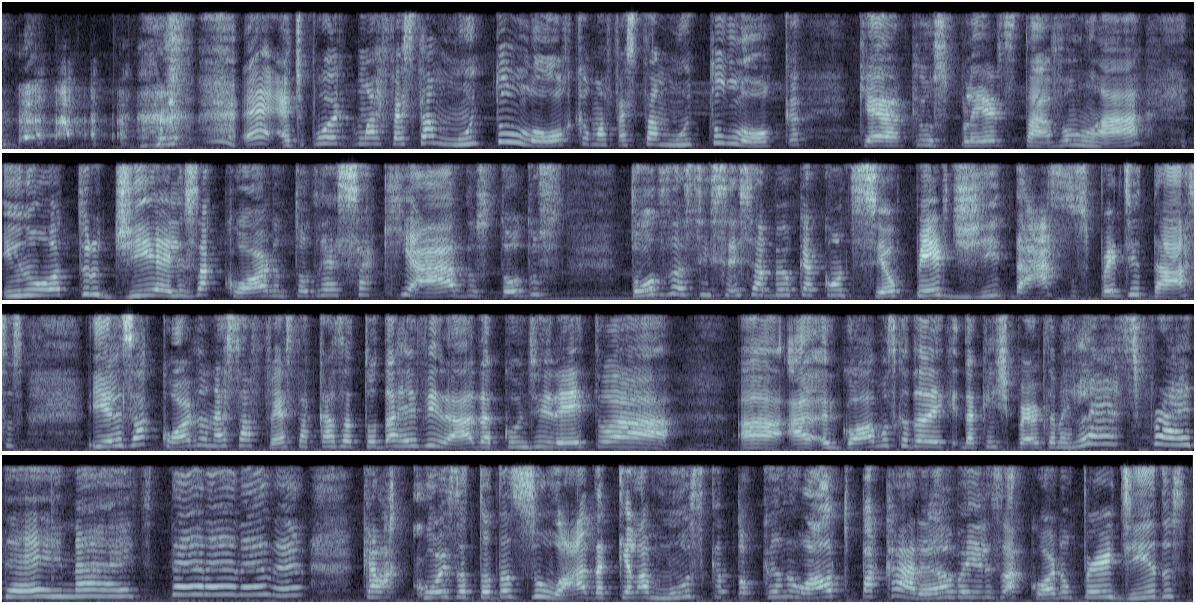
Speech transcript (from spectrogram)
É, é tipo uma festa muito louca, uma festa muito louca. Que, é, que os players estavam lá. E no outro dia eles acordam todos ressaqueados, todos. Todos assim, sem saber o que aconteceu, perdidaços, perdidaços. E eles acordam nessa festa, a casa toda revirada, com direito a. a- a- igual a música da, da Katy Perry também. Last Friday night. Aquela coisa toda zoada, aquela música tocando alto pra caramba. E eles acordam perdidos.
